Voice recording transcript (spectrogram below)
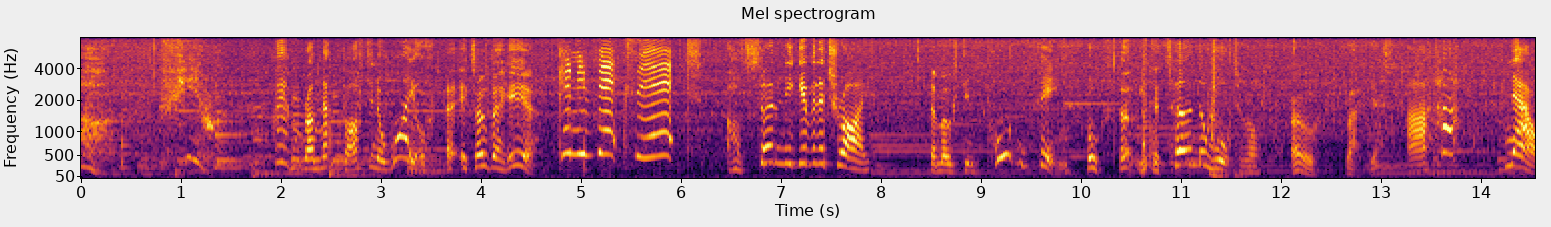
Oh, phew! I haven't run that fast in a while. Uh, it's over here. Can you fix it? I'll certainly give it a try. The most important thing Oh, uh, is to turn the water off. oh, right, yes. Aha! Now,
